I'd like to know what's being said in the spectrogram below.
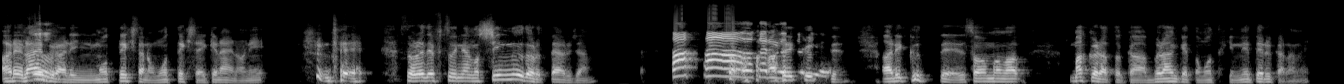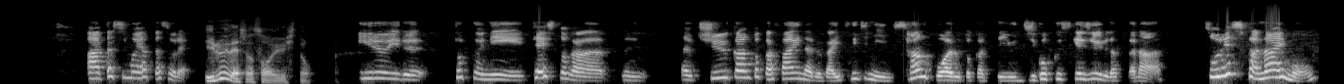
あれ、ライブラリーに持ってきたの持ってきちゃいけないのに。で、それで普通にあの、新ヌードルってあるじゃん。あ、ああ、わかるよ、あれ。食って、あれ食って、そのまま枕とかブランケット持ってきて寝てるからね。あ、私もやった、それ。いるでしょ、そういう人。いるいる。特にテストが、うん中間とかファイナルが1日に3個あるとかっていう地獄スケジュールだったら、それしかないもん。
